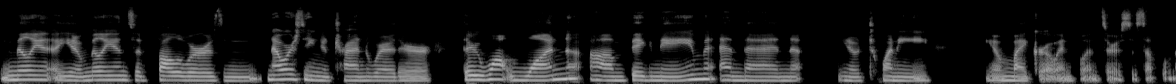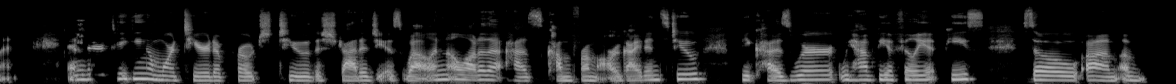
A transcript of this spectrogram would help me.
million you know millions of followers and now we're seeing a trend where they're they want one um, big name and then you know 20 you know micro influencers to supplement. And they're taking a more tiered approach to the strategy as well and a lot of that has come from our guidance too because we're we have the affiliate piece. So um, a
